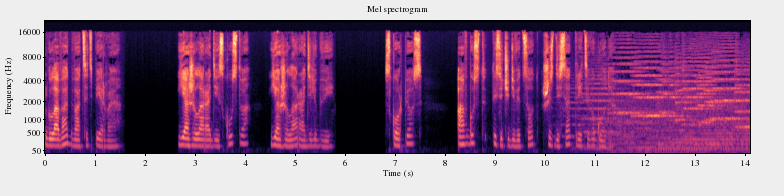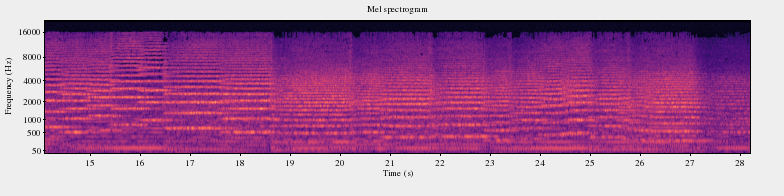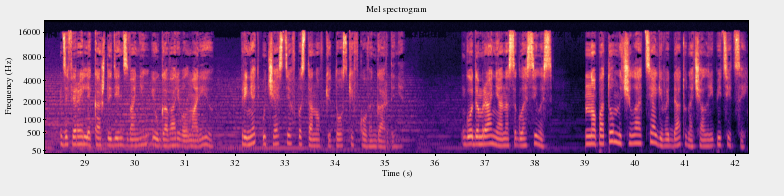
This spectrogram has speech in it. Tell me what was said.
Глава 21. Я жила ради искусства, я жила ради любви. Скорпиос. Август 1963 года. Дефирелли каждый день звонил и уговаривал Марию принять участие в постановке Тоски в Ковенгардене. Годом ранее она согласилась, но потом начала оттягивать дату начала репетиций.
